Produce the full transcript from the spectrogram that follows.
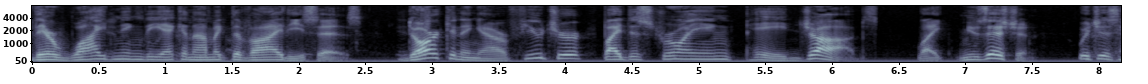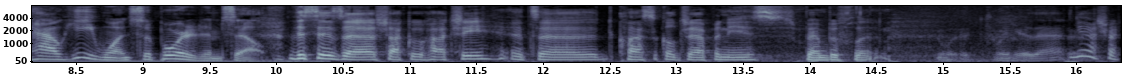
They're widening the economic divide, he says, darkening our future by destroying paid jobs, like musician, which is how he once supported himself. This is a shakuhachi. It's a classical Japanese bamboo flute. Can we hear that? Yeah, sure.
